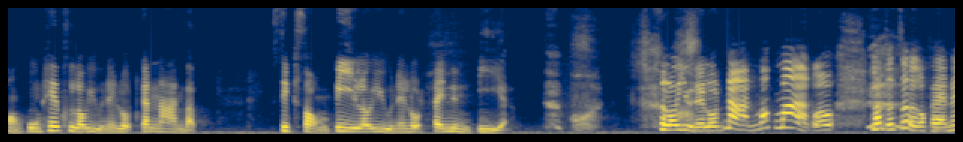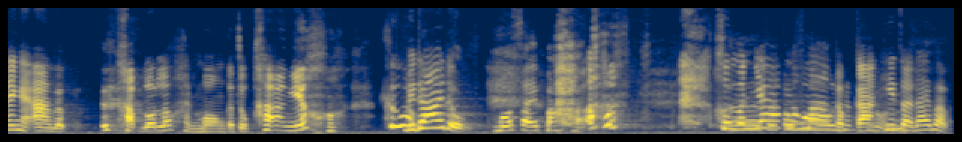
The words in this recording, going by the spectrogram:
ของกรุงเทพคือเราอยู่ในรถกันนานแบบ 12 ปีเราอยู่ในรถไปหนึ่งปีอะคือเราอยู่ในรถนานมากๆ แล้วเราจะเจอกับแฟนได้ไงอะแบบขับรถแล้วหันมองกระจกข้างเงี้ยหรอไม่ได้เดี๋ยวมอไซค์ปาดคือมันเออยากต้องมมาอกงๆกับการถนนที่จะได้แบบ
